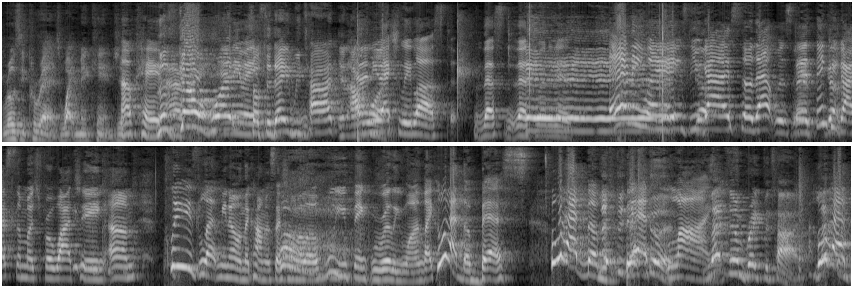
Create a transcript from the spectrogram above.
Rosie Perez, White Man Can't Jump. Okay, Let's all go, boy. Anyways. So today we tied and I and won. you actually lost. That's that's what it is. Anyways, you guys, so that was it. Thank you guys so much for watching. Um, please let me know in the comment section below who you think really won. Like, who had the best? Who had the Let's best lines? Let them break the tie. Who Let had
